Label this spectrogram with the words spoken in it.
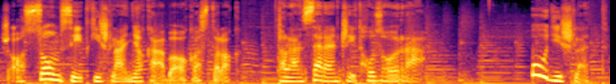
s a szomszéd kislány nyakába akasztalak. Talán szerencsét hozol rá. Úgy is lett.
